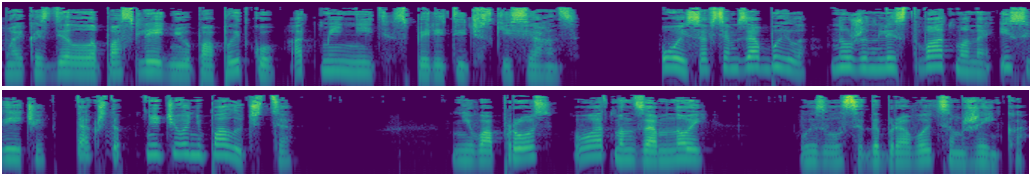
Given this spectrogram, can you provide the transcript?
Майка сделала последнюю попытку отменить спиритический сеанс. «Ой, совсем забыла. Нужен лист ватмана и свечи, так что ничего не получится». «Не вопрос. Ватман за мной», — вызвался добровольцем Женька.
